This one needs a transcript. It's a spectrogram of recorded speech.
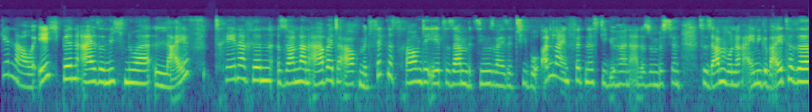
Genau, ich bin also nicht nur Live-Trainerin, sondern arbeite auch mit fitnessraum.de zusammen, beziehungsweise Chibo Online Fitness. Die gehören alle so ein bisschen zusammen und noch einige weitere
